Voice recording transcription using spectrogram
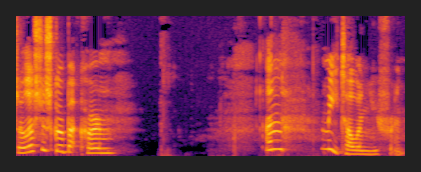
So let's just go back home and meet our new friend.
